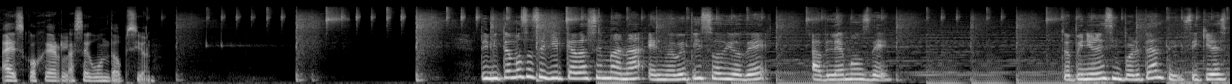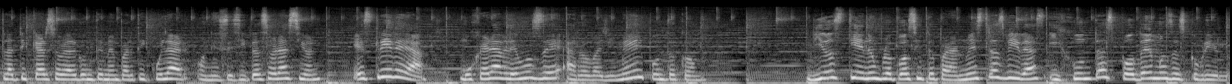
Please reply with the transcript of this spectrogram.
a escoger la segunda opción. Te invitamos a seguir cada semana el nuevo episodio de Hablemos de. Tu opinión es importante. Si quieres platicar sobre algún tema en particular o necesitas oración, escribe a mujerhablemosde.gmail.com. Dios tiene un propósito para nuestras vidas y juntas podemos descubrirlo.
